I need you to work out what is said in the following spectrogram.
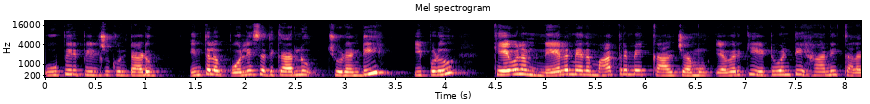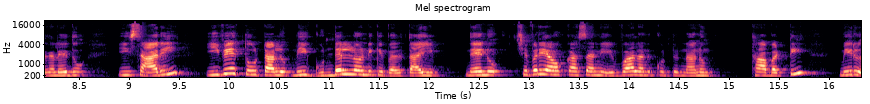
ఊపిరి పీల్చుకుంటాడు. ఇంతలో పోలీస్ అధికారులు చూడండి ఇప్పుడు కేవలం నేల మీద మాత్రమే కాల్చాము. ఎవరికి ఎటువంటి హాని కలగలేదు. ఈసారి ఇవే తూటాలు మీ గుండెల్లోనికి వెళ్తాయి. నేను చివరి అవకాశాన్ని ఇవ్వాలనుకుంటున్నాను. కాబట్టి మీరు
